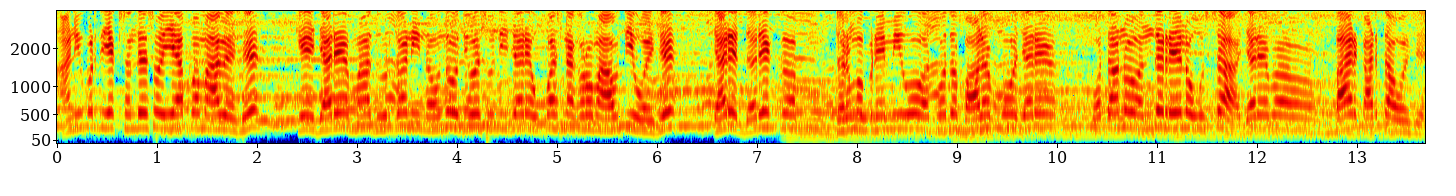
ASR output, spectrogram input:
આની ઉપરથી એક સંદેશો એ આપવામાં આવે છે કે જ્યારે મા દુર્ગાની નવ નવ દિવસ સુધી જ્યારે ઉપાસના કરવામાં આવતી હોય છે ત્યારે દરેક ધર્મપ્રેમીઓ અથવા તો બાળકો જ્યારે પોતાનો અંદર રહેલો ઉત્સાહ જ્યારે બહાર કાઢતા હોય છે,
